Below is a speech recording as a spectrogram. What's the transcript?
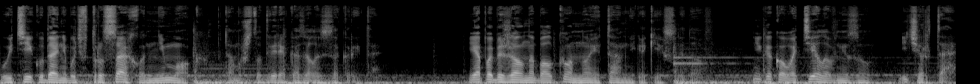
Уйти куда-нибудь в трусах он не мог, потому что дверь оказалась закрыта. Я побежал на балкон, но и там никаких следов. Никакого тела внизу, ни черта.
